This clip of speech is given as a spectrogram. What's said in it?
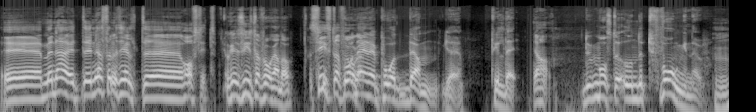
Eh, men det här är ett, nästan ett helt eh, avsnitt. Okej, sista frågan då. Sista Frågan frågan. är på den grejen, till dig. Ja. Du måste under tvång nu Mm.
